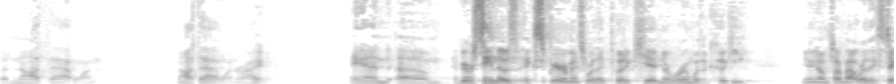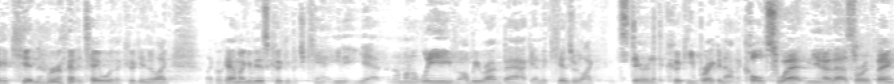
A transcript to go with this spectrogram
but not that one. Not that one, right? And um, have you ever seen those experiments where they put a kid in a room with a cookie? You know what I'm talking about? Where they stick a kid in a room at a table with a cookie and they're like, like, okay, I'm gonna give you this cookie, but you can't eat it yet. And I'm gonna leave. I'll be right back. And the kids are like staring at the cookie, breaking out in a cold sweat and you know, that sort of thing.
